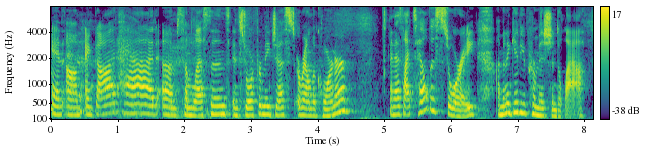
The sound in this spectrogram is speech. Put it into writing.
And um, and God had um, some lessons in store for me just around the corner. And as I tell this story, I'm going to give you permission to laugh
